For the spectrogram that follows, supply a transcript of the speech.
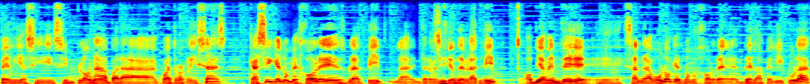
peli así simplona para cuatro risas. Casi que lo mejor es Brad Pitt, la intervención Sí, de Brad sí. Pitt. Obviamente eh, Sandra Bullock es lo mejor de, de la película,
